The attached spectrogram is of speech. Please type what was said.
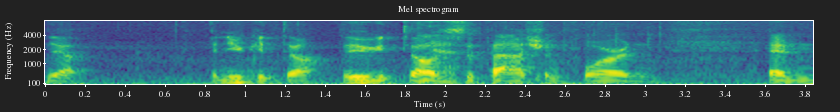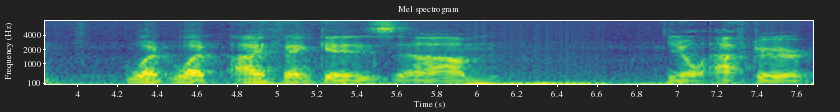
Yeah, and you can tell. You can tell Yeah. just a passion for it, and and what what I think is, um, you know, after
